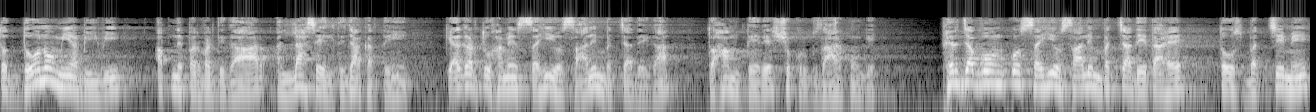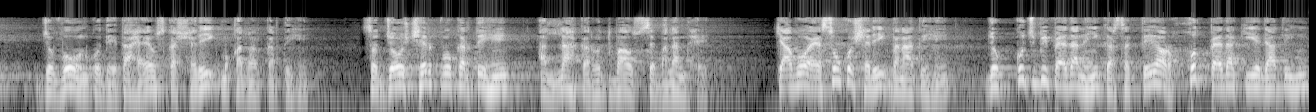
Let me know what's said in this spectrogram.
तो दोनों मियाँ बीवी अपने परवरदिगार अल्लाह से इल्तिजा करते हैं कि अगर तू हमें सही और सालिम बच्चा देगा तो हम तेरे शुक्रगुजार होंगे। फिर जब वो उनको सही और सालिम बच्चा देता है तो उस बच्चे में जो वो उनको देता है, उसका शरीक मुकर्र करते हैं। सो जो शिरक वो करते हैं, अल्लाह का रुतबा उससे बुलंद है। क्या वो ऐसों को शरीक बनाते हैं जो कुछ भी पैदा नहीं कर सकते और खुद पैदा किए जाते हैं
